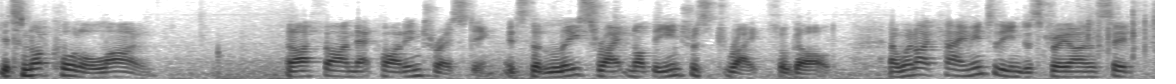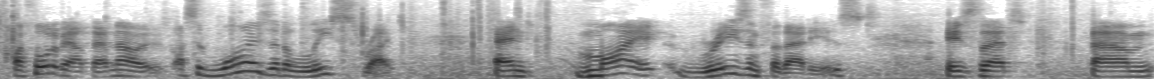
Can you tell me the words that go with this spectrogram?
It's not called a loan. And I find that quite interesting. It's the lease rate, not the interest rate for gold. And when I came into the industry, I said, I thought about that. No, I said, why is it a lease rate? And my reason for that is, is that um,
